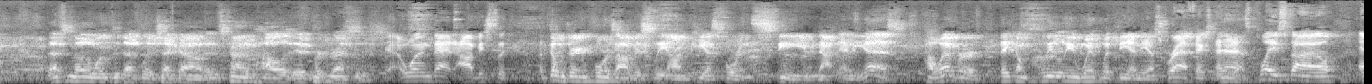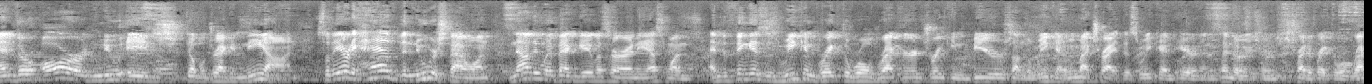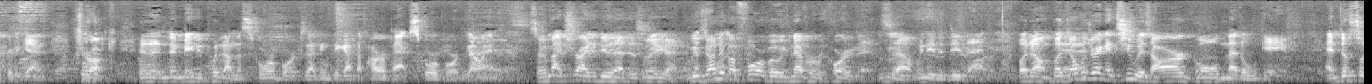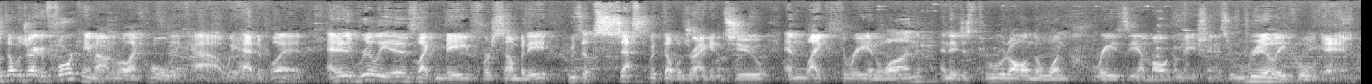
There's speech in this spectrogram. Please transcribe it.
that's another one to definitely check out. It's kind of how it progresses. Yeah, well, and that obviously, Double Dragon 4 is obviously on PS4 and Steam, not NES. However, they completely went with the NES graphics, and NES playstyle, and there are new age Double Dragon Neon. So they already have the newer style one. Now they went back and gave us our NES one. And the thing is, is we can break the world record drinking beers on the weekend. We might try it this weekend here in the Nintendo Age and just try to break the world record again, drunk, and then maybe put it on the scoreboard because I think they got the Power Pack scoreboard going. So we might try to do that this weekend. We've done it before, but we've never recorded it, so we need to do that. But um, but Double Dragon Two is our gold medal game. And so Double Dragon 4 came out, and we're like, holy cow, we had to play it. And it really is like made for somebody who's obsessed with Double Dragon 2 and like 3 and 1, and they just threw it all into one crazy amalgamation. It's a really cool game.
